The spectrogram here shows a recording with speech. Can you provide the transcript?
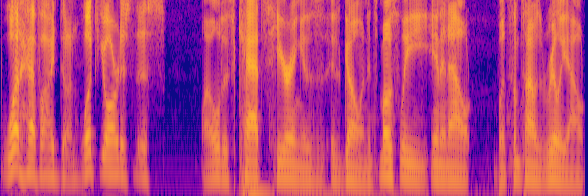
What have I done? What yard is this? My oldest cat's hearing is is going. It's mostly in and out, but sometimes really out.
